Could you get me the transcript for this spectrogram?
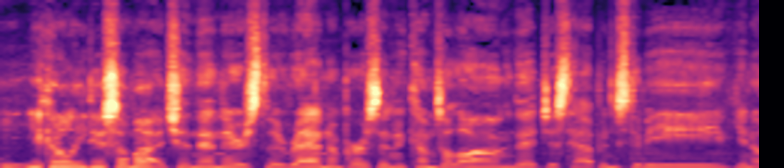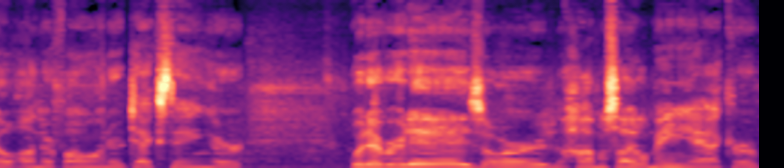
you can only do so much, and then there's the random person that comes along that just happens to be, you know, on their phone or texting or whatever it is, or homicidal maniac, or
